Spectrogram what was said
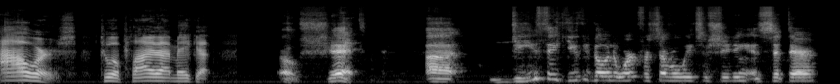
hours to apply that makeup. Oh, shit. Uh, do you think you could go into work for several weeks of shooting and sit there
